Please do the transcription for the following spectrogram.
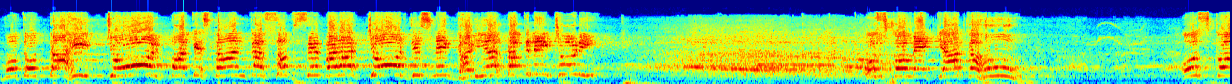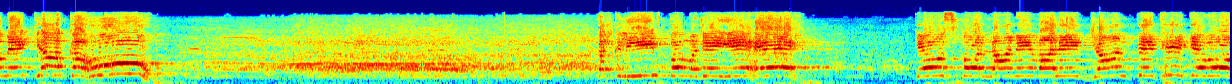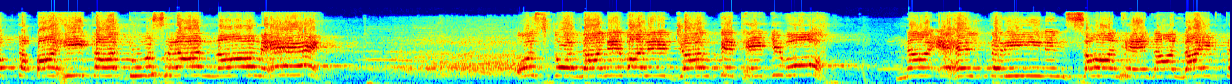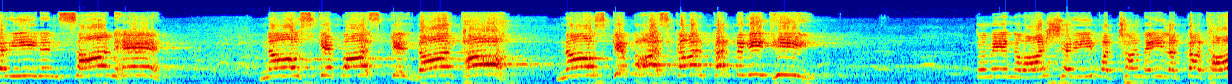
वो तो ताही चोर। पाकिस्तान का सबसे बड़ा चोर जिसने घड़ियाँ तक नहीं छोड़ी। उसको मैं क्या कहूँ? उसको मैं क्या कहूँ? तकलीफ़ तो मुझे ये है कि उसको लाने वाले जानते थे कि वो तबाही का दूसरा नाम है। उसको लाने वाले जानते थे कि वो ना अहल तरीन इंसान है, ना लायक तरीन इंसान है। ना उसके पास किरदार था, ना उसके पास कारकर्दगी थी। तुम्हें नवाज़ शरीफ अच्छा नहीं लगता था?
